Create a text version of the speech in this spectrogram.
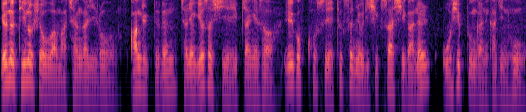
여느 디노쇼와 마찬가지로 관객들은 저녁 6시에 입장해서 7코스의 특선 요리 식사 시간을 50분간 가진 후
